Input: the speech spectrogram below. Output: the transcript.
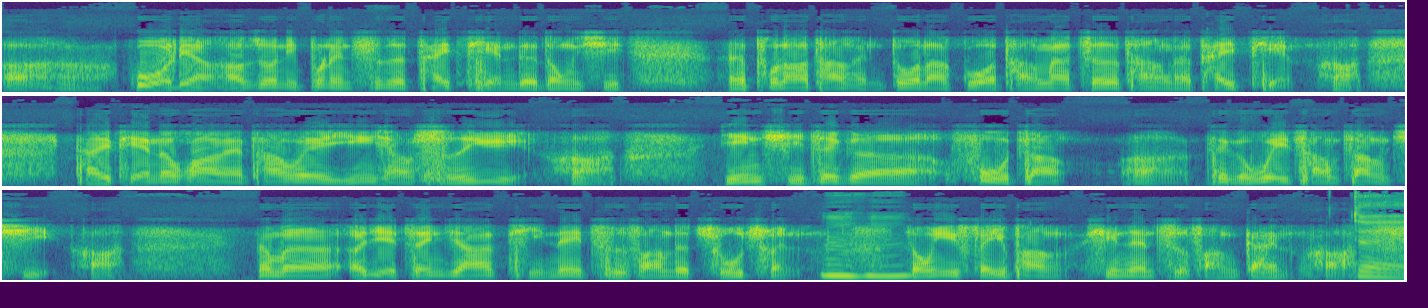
啊过量，好像说你不能吃的太甜的东西，呃，葡萄糖很多啦，果糖啦，蔗糖啦，太甜哈。太甜的话呢，它会影响食欲啊，引起这个腹胀啊，这个胃肠胀气啊。那么而且增加体内脂肪的储存，嗯容易肥胖，形成脂肪肝哈。对。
